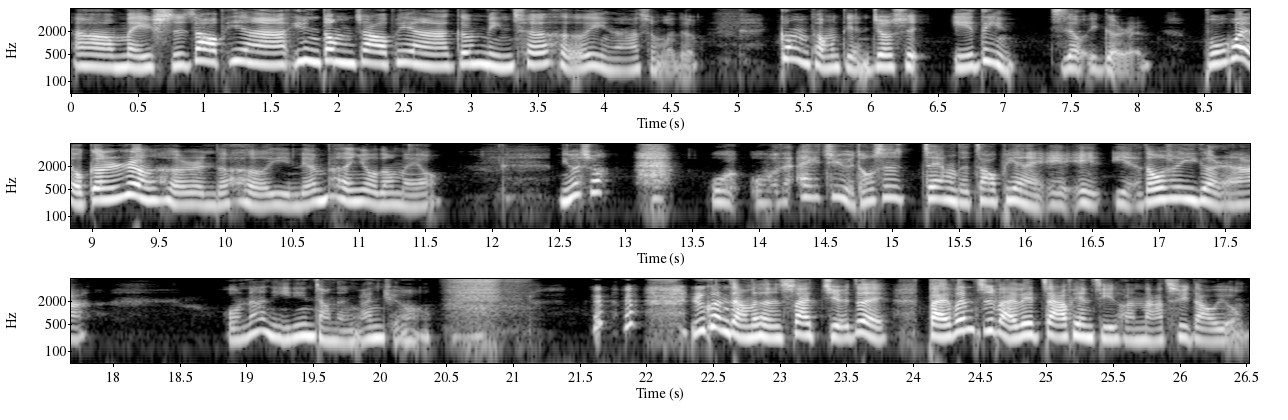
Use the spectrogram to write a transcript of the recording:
啊、美食照片啊、运动照片啊、跟名车合影啊什么的。共同点就是一定只有一个人，不会有跟任何人的合影，连朋友都没有。你会说，哈，我我的 IG 也都是这样的照片诶，诶诶，也都是一个人啊。哦，那你一定长得很安全哦。如果你长得很帅，绝对百分之百被诈骗集团拿去盗用。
